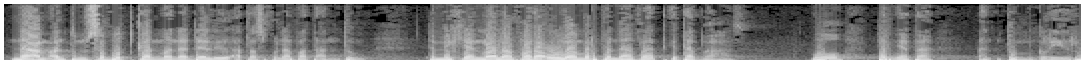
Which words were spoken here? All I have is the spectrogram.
Naam antum sebutkan mana dalil atas pendapat antum? Demikian mana para ulama berpendapat? Kita bahas. Oh, ternyata antum keliru.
